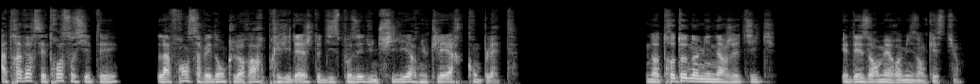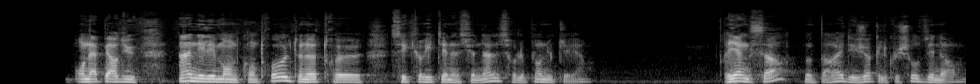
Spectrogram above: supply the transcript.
À travers ces trois sociétés, la France avait donc le rare privilège de disposer d'une filière nucléaire complète. Notre autonomie énergétique est désormais remise en question. On a perdu un élément de contrôle de notre euh, sécurité nationale sur le plan nucléaire. Rien que ça me paraît déjà quelque chose d'énorme.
